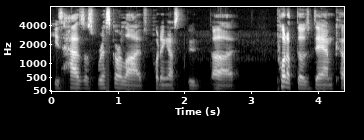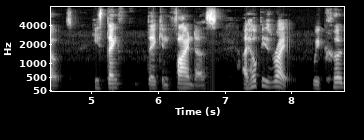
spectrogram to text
he's has us risk our lives putting us through. Uh, put up those damn codes. He thinks they can find us. I hope he's right. We could,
